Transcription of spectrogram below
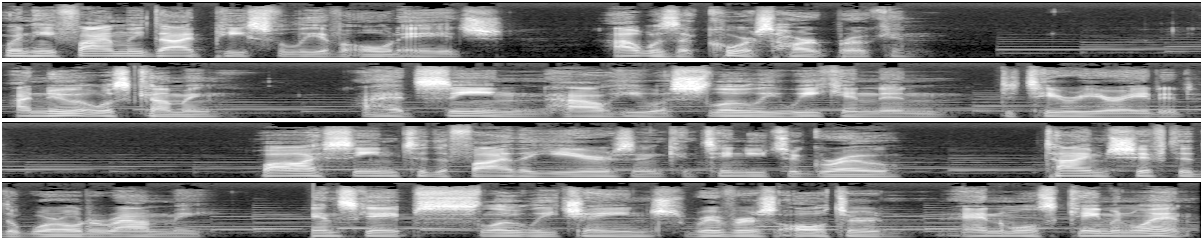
When he finally died peacefully of old age, I was of course heartbroken. I knew it was coming. I had seen how he was slowly weakened and deteriorated. While I seemed to defy the years and continue to grow, time shifted the world around me. Landscapes slowly changed, rivers altered, animals came and went.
